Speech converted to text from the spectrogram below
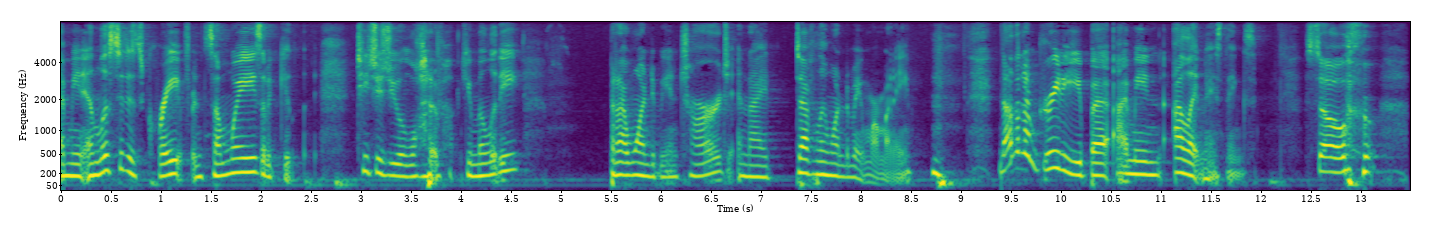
I mean, enlisted is great in some ways. It teaches you a lot of humility, but I wanted to be in charge, and I definitely wanted to make more money. not that I'm greedy, but I mean, I like nice things. So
